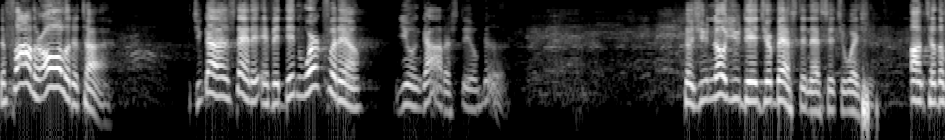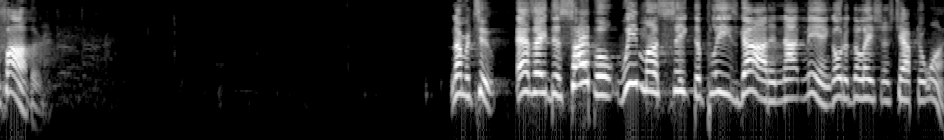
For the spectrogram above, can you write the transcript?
The Father, all of the time. But you've got to understand, if it didn't work for them, you and God are still good because you know you did your best in that situation unto the Father. Number two, as a disciple, we must seek to please God and not men. Go to Galatians chapter 1.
